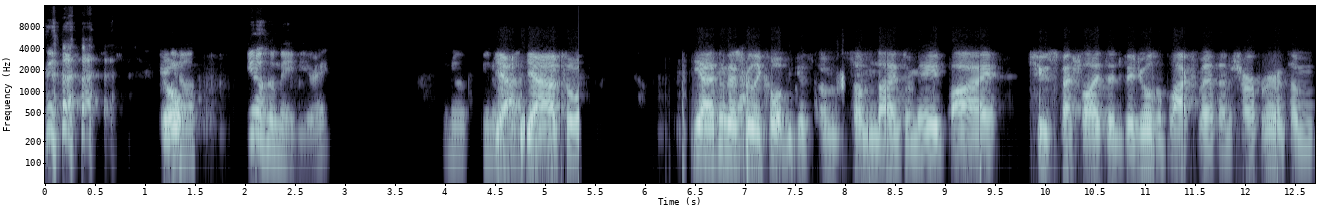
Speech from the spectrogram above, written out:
cool. You know, you know who maybe, right? You know, you know yeah, yeah, absolutely. Yeah, I think that's yeah. really cool because some some knives are made by two specialized individuals, a blacksmith and a sharpener, and some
